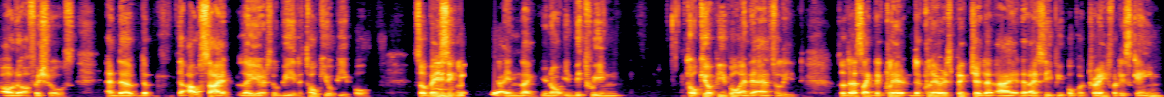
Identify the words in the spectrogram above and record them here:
all the officials, and the the the outside layers will be the Tokyo people. So basically, we are in like you know in between Tokyo people and the athlete. So that's like the clear the clearest picture that I that I see people portray for this game.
